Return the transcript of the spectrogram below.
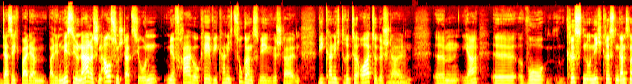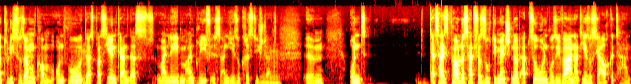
dass ich bei, der, bei den missionarischen Außenstationen mir frage, okay, wie kann ich Zugangswege gestalten? Wie kann ich dritte Orte gestalten? Ähm, ja, äh, wo Christen und Nichtchristen ganz natürlich zusammenkommen und wo das passieren kann, dass mein Leben ein Brief ist an Jesu Christi statt. Ähm, und das heißt, Paulus hat versucht, die Menschen dort abzuholen, wo sie waren, hat Jesus ja auch getan.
